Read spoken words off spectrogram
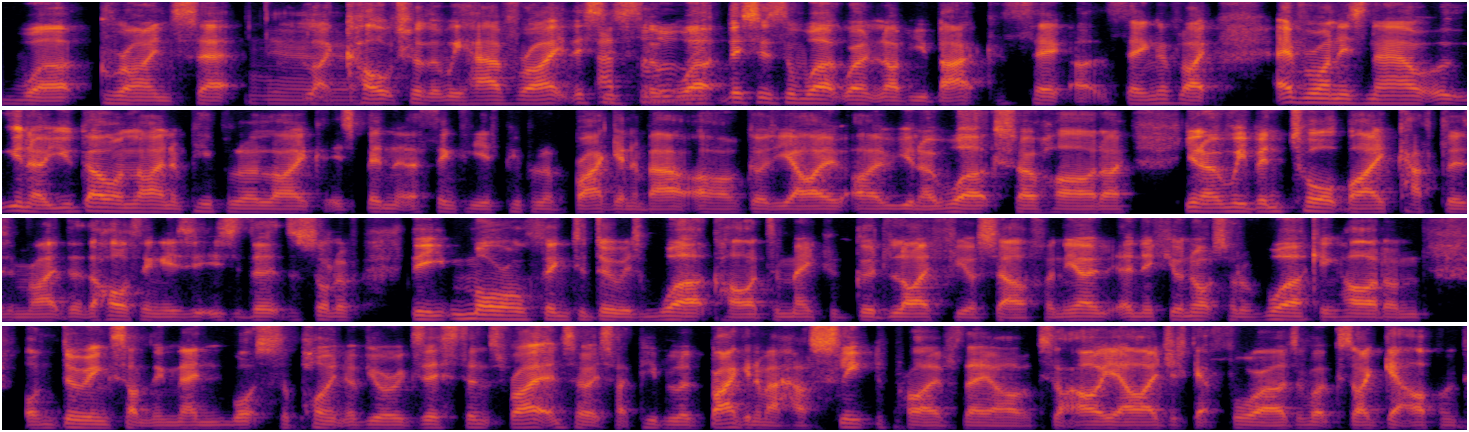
work grind set yeah, like yeah. culture that we have, right? This is the work. This is the work won't love you back thing, uh, thing of like everyone is now. You know, you go online and people are like, it's been a thing for years. People are bragging about, oh, good, yeah, I, I you know, work so hard. I, you know, we've been taught by capitalism, right, that the whole thing is is the, the sort of the moral thing to do is work hard to make a good life for yourself. And the only, and if you're not sort of working hard on on doing something, then what's the point of your existence, right? And so it's like people are bragging about how sleep deprived they are. It's like, oh yeah, I just get four hours of work because I get up and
